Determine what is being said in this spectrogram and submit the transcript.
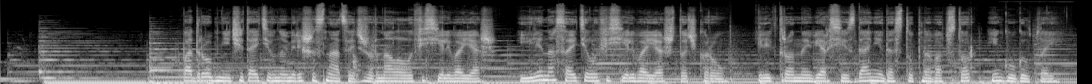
Подробнее читайте в номере 16 журнала «L'Officiel Voyage» или на сайте l'officielvoyage.ru. Электронная версия издания доступна в App Store и Google Play.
